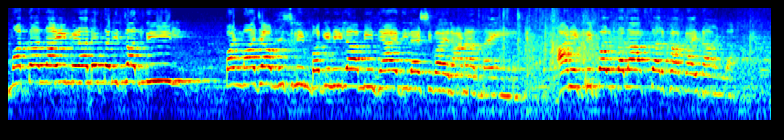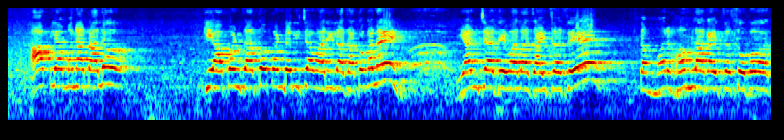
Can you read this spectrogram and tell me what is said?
मतं नाही मिळाले तरी चालतील. पण माझ्या मुस्लिम भगिनीला मी न्याय दिल्याशिवाय राहणार नाही. आणि ट्रिपल तलाक सारखा कायदा आणला. आपल्या मनात आलं की आपण जातो पंढरीच्या वारीला जातो का नाही? यांच्या देवाला जायचं असेल तर मरहम लागायचं सोबत.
